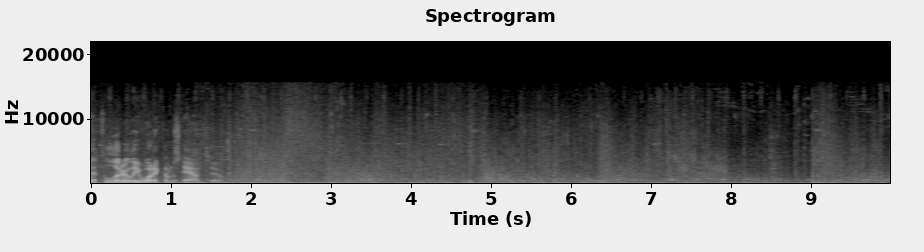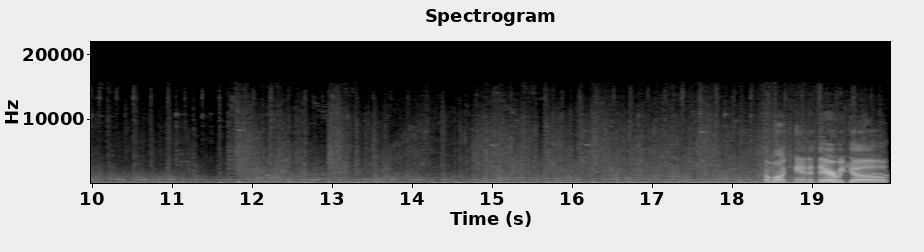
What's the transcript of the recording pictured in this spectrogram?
That's literally what it comes down to. Come on, Cannon. There we go.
